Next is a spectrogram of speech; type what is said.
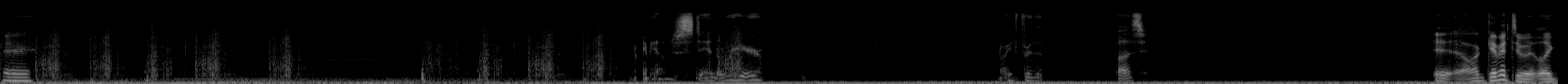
Hey. Maybe I'll just stand over here. For the bus. It, I'll give it to it. Like,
